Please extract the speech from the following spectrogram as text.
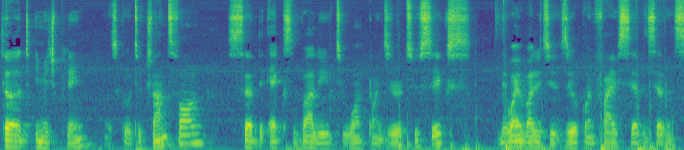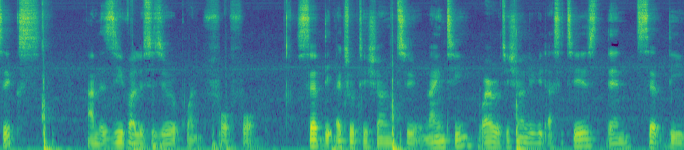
third image plane, let's go to transform set the x value to 1.026 the y value to 0.5776 and the z value to 0.44 set the x rotation to 90 y rotation leave it as it is then set the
